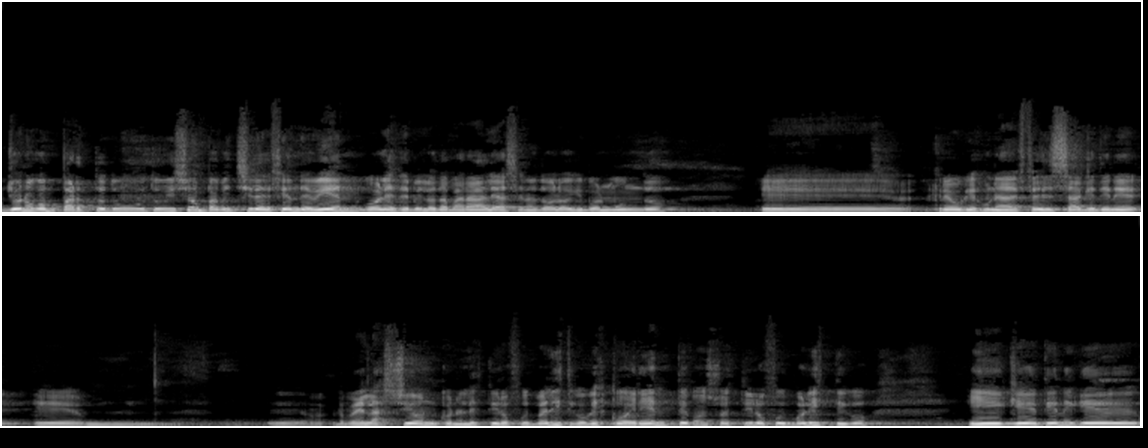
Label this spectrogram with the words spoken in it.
yo no comparto tu, tu visión. Para mí Chile defiende bien, goles de pelota parada le hacen a todos los equipos del mundo. Eh, creo que es una defensa que tiene eh, eh, relación con el estilo futbolístico, que es coherente con su estilo futbolístico y que tiene que...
